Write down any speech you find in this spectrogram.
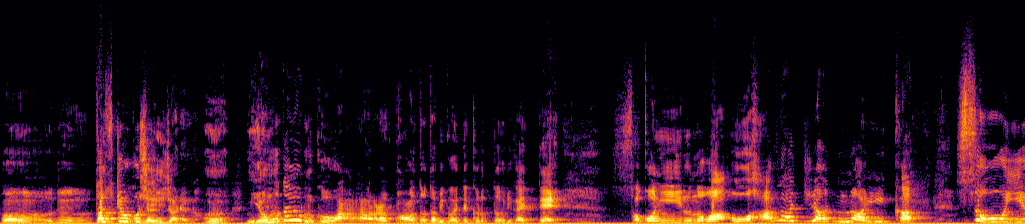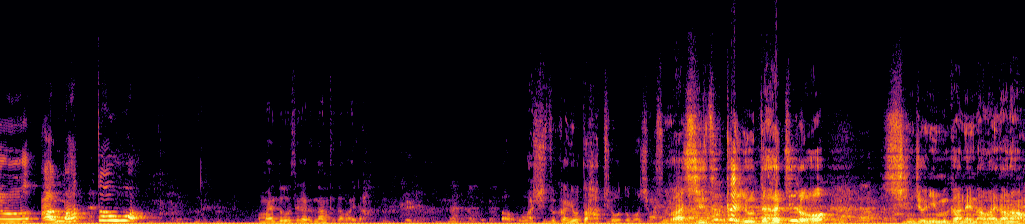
うんで助け起こしゃいいじゃねえか。うん身重だよ向こうは。あれポンと飛び越えてくるっと振り返って。そこにいるのはお花じゃないか。そういうあなたは。お前んとこのせがれなんて名前だ？あ鷲塚与太八郎と申します。鷲塚与太八郎？心中に向かねえ名前だな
